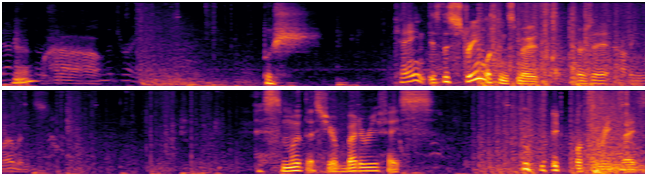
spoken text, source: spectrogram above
Wow. Bush. Kane, is the stream looking smooth? Or is it having moments? As smooth as your buttery face. What's the face?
